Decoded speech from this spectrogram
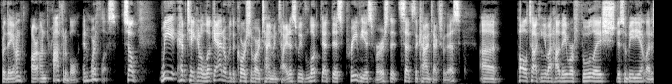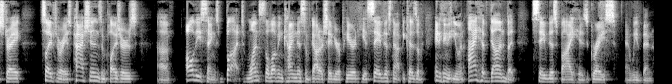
for they are unprofitable and worthless. So, we have taken a look at over the course of our time in Titus. We've looked at this previous verse that sets the context for this. Uh, Paul talking about how they were foolish, disobedient, led astray, slave to various passions and pleasures, uh, all these things. But once the loving kindness of God our Savior appeared, He has saved us not because of anything that you and I have done, but saved us by His grace, and we've been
